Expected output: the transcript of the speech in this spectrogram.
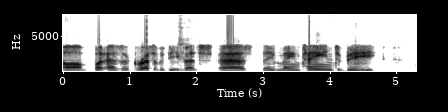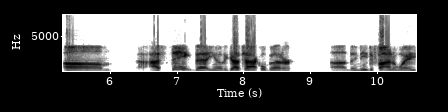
Um, but as aggressive a defense as they've maintained to be, um, I think that, you know, they got to tackle better. Uh, they need to find a way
